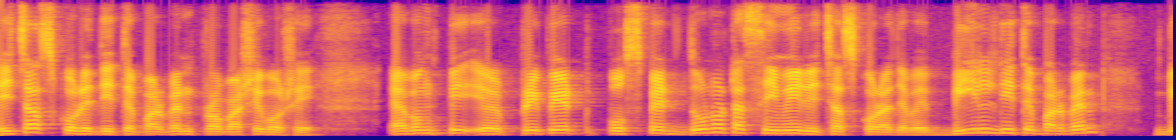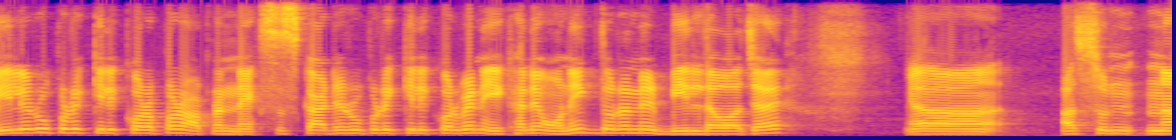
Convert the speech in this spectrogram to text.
রিচার্জ করে দিতে পারবেন প্রবাসে বসে। এবং প্রিপেড পোস্টপেড দোনোটা সিমে রিচার্জ করা যাবে। বিল দিতে পারবেন। বিলের উপরে ক্লিক করার পর আপনার নেক্সাস কার্ডের উপরে ক্লিক করবেন। এখানে অনেক ধরনের বিল দেওয়া যায়। আসুন্না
